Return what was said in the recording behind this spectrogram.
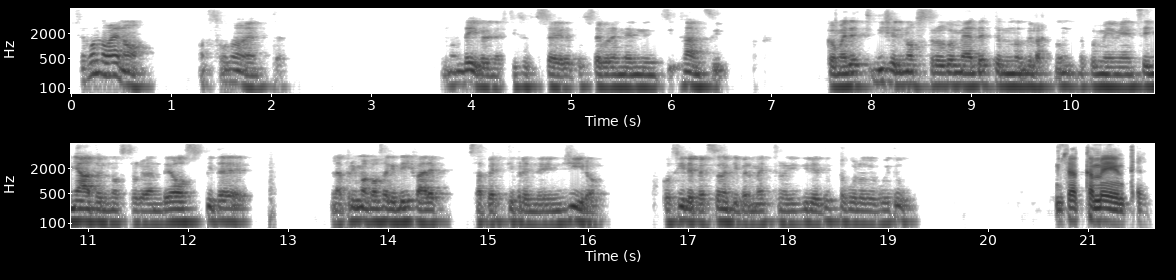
Secondo me no, assolutamente. Non devi prenderti sul serio, tu stai prendendo in... anzi, come detto, dice il nostro, come ha detto, come mi ha insegnato il nostro grande ospite, la prima cosa che devi fare è saperti prendere in giro, così le persone ti permettono di dire tutto quello che vuoi tu. Esattamente.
